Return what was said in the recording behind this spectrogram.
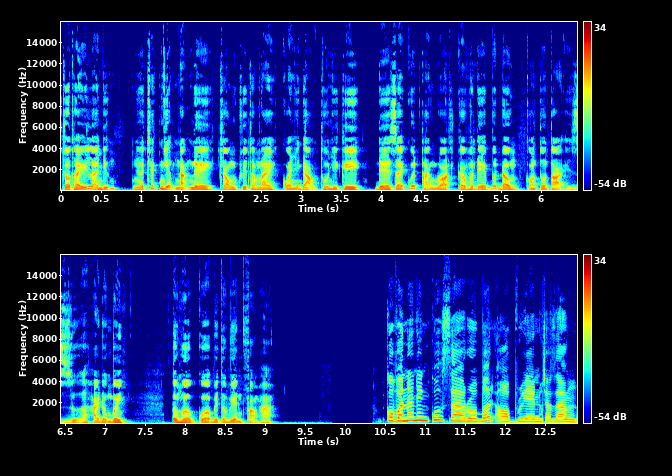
Cho thấy là những trách nhiệm nặng nề trong chuyến thăm này của lãnh đạo Thổ Nhĩ Kỳ để giải quyết hàng loạt các vấn đề bất đồng còn tồn tại giữa hai đồng minh. Tổng hợp của biên tập viên Phạm Hà. Cố vấn an ninh quốc gia Robert O'Brien cho rằng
